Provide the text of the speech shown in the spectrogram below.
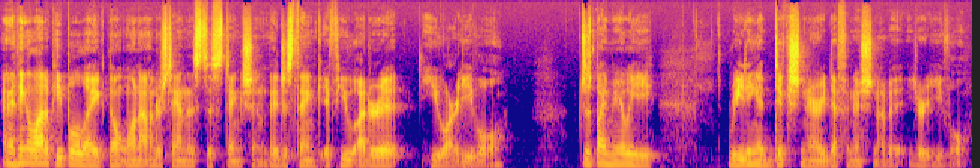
And I think a lot of people like don't want to understand this distinction. They just think if you utter it, you are evil. Just by merely reading a dictionary definition of it, you're evil,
